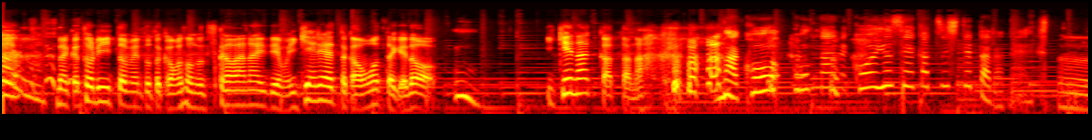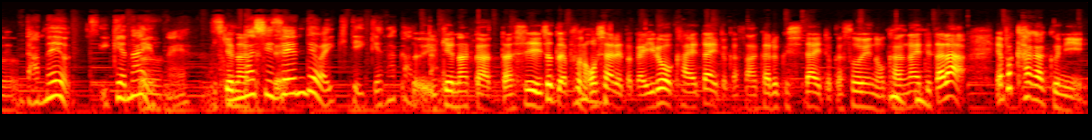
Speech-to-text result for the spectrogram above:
なんかトリートメントとかもその使わないでもいけるとか思ったけどうん。いけなかったな。まあこうこんなこういう生活してたらね、うん、ダメよ。いけないよね、うんいそんなけなくて。自然では生きていけなかった。いけなかったしちょっとやっぱそのおしゃれとか色を変えたいとかさ明るくしたいとかそういうのを考えてたら、やっぱ科学に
